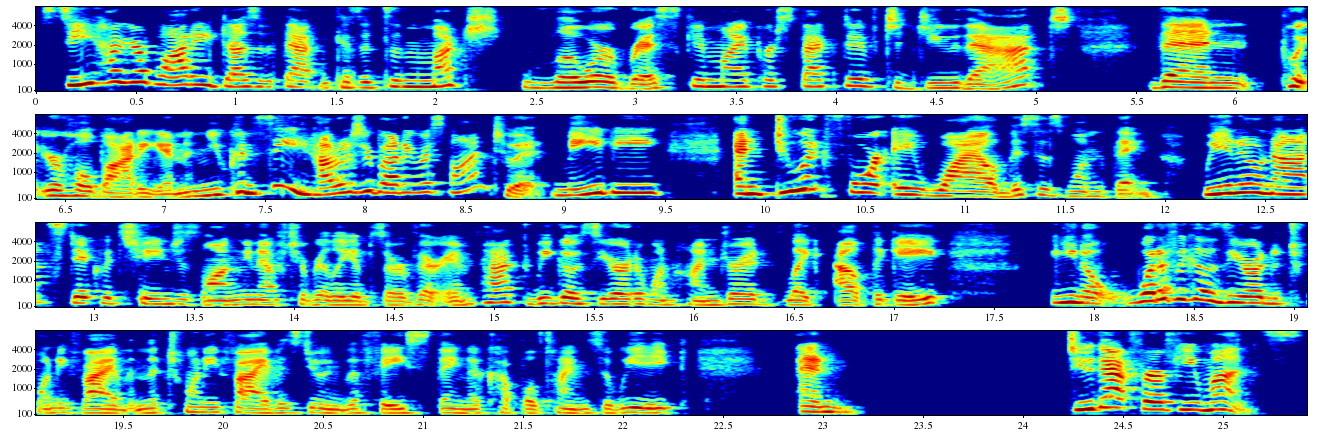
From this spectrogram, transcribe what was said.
See how your body does with that because it's a much lower risk in my perspective to do that than put your whole body in. And you can see how does your body respond to it? Maybe and do it for a while. This is one thing. We do not stick with changes long enough to really observe their impact. We go 0 to 100 like out the gate you know what if we go 0 to 25 and the 25 is doing the face thing a couple times a week and do that for a few months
